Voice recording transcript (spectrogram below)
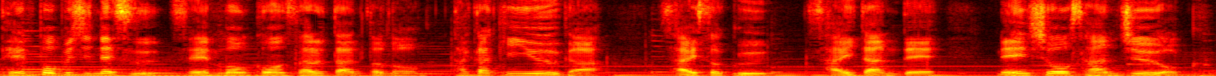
店舗ビジネス専門コンサルタントの高木優が最速最短で年商30億、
